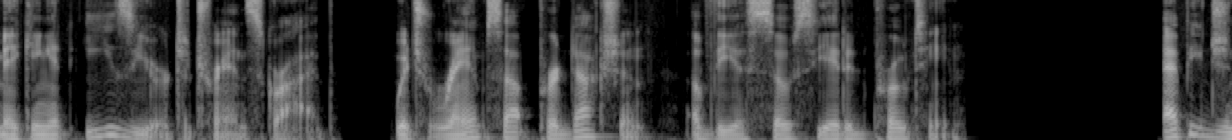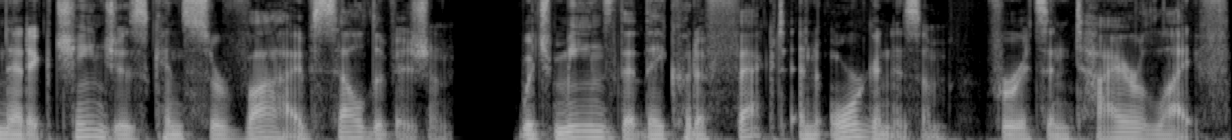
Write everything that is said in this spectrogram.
making it easier to transcribe, which ramps up production of the associated protein. Epigenetic changes can survive cell division, which means that they could affect an organism for its entire life.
